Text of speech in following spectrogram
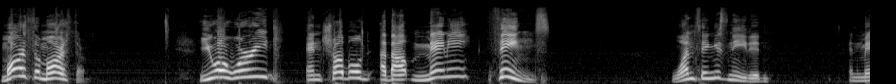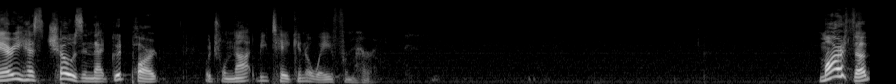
Martha, Martha, you are worried and troubled about many things. One thing is needed, and Mary has chosen that good part which will not be taken away from her. Martha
